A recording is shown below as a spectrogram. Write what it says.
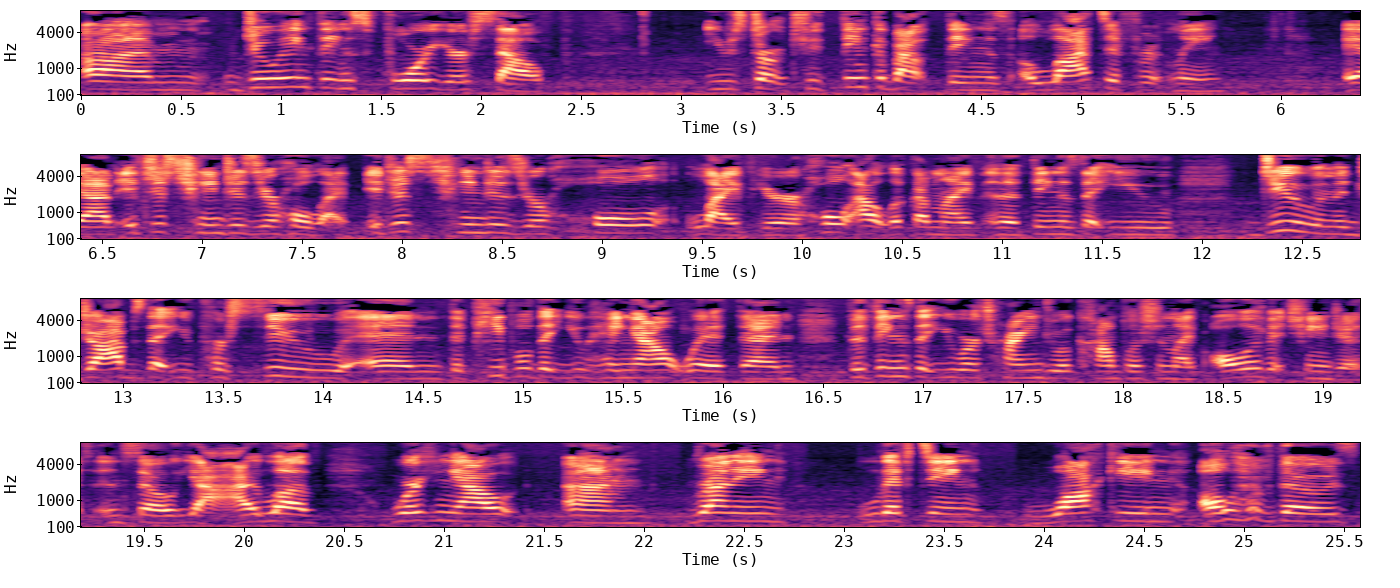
um, doing things for yourself, you start to think about things a lot differently and it just changes your whole life. It just changes your whole life, your whole outlook on life, and the things that you do, and the jobs that you pursue, and the people that you hang out with, and the things that you are trying to accomplish in life. All of it changes. And so, yeah, I love working out, um, running, lifting, walking, all of those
